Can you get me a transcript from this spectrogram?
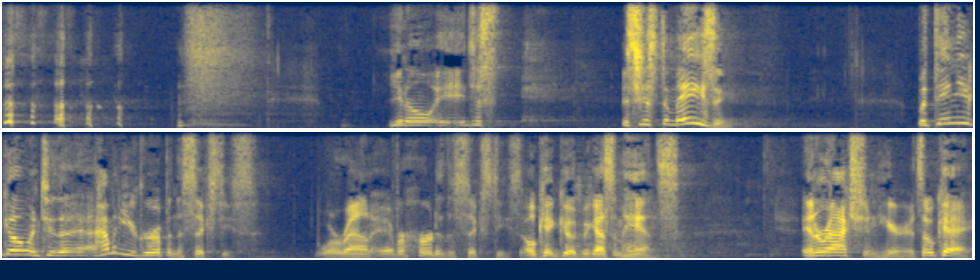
you know, it just, it's just amazing. But then you go into the, how many of you grew up in the 60s? Or around, ever heard of the 60s? Okay, good. We got some hands. Interaction here. It's okay.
